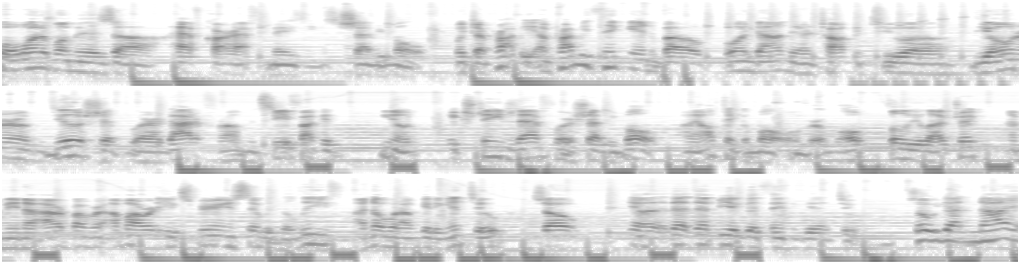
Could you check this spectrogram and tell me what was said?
Well, one of them is uh, half car, half amazing. It's a Chevy Volt, which I'm probably I'm probably thinking about going down there and talking to uh, the owner of the dealership where I got it from and see if I could, you know, exchange that for a Chevy Bolt. I mean, I'll take a Bolt over a Volt, fully electric. I mean, I, I'm already experienced it with the Leaf. I know what I'm getting into, so you know that that'd be a good thing to get into. So we got nine.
